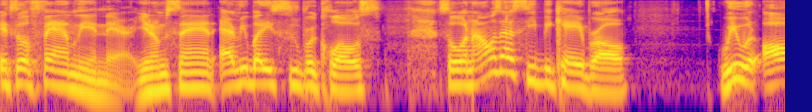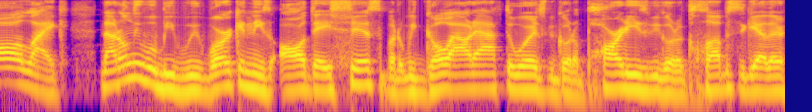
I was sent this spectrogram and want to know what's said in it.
it's a family in there. You know what I'm saying? Everybody's super close. So when I was at CPK, bro, we would all like not only would we be working these all day shifts, but we go out afterwards. We go to parties, we go to clubs together.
